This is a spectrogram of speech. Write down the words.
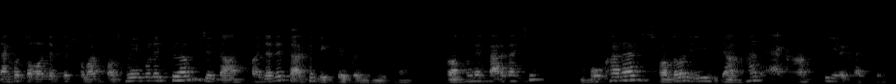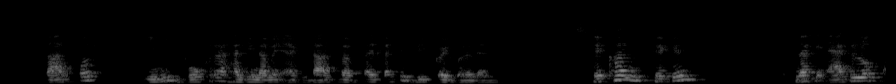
দেখো, তোমাদেরকে সবার প্রথমেই বলেছিলাম যে দাস বাজারে তাকে বিক্রয় করে দিয়েছিলেন। প্রথমে কার কাছে? বোখারার সদর ই জাহার এক আত্মীয়ের কাছে। তারপর ইনি বোখরা হাজি নামে এক দাস ব্যবসায়ীর কাছে বিক্রয় করে দেন। সেখান থেকে নাকি এক লক্ষ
